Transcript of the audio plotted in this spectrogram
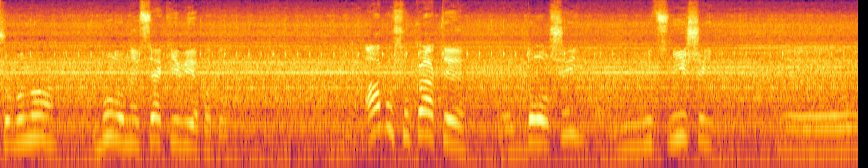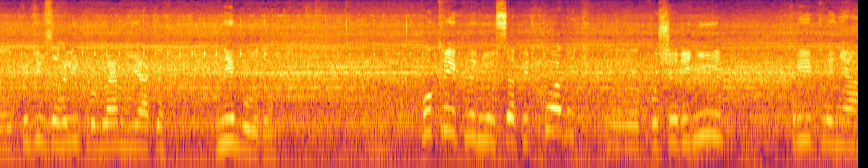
щоб воно було на всякий випадок. Або шукати довший, міцніший, е, тоді взагалі проблем ніяких не буде. По кріпленню все підходить, е, по ширині кріплення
